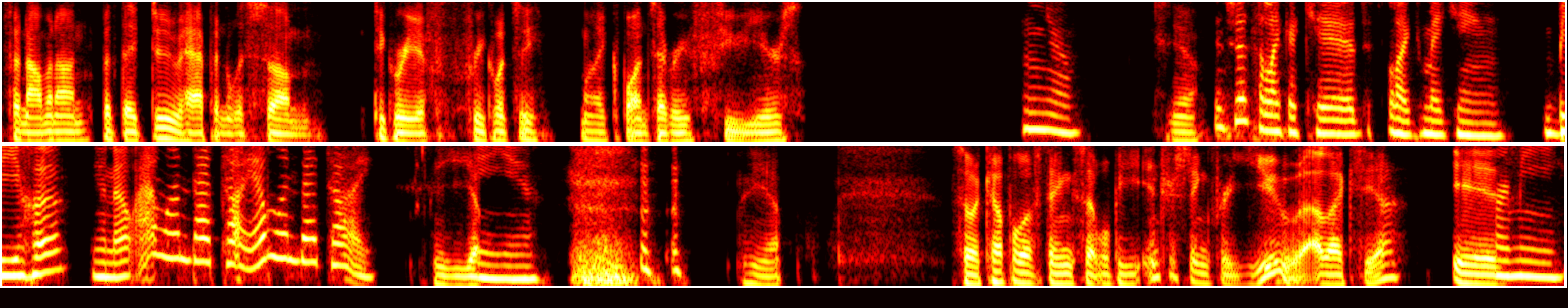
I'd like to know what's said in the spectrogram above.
phenomenon, but they do happen with some degree of frequency, like once every few years. Mm, Yeah. Yeah. It's just like a kid, like making birra, you know, I want that toy, I want that toy. Yep. Yeah. Yep. So a couple of things that will be interesting for you, Alexia, is For me.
